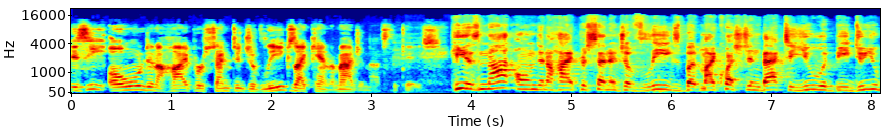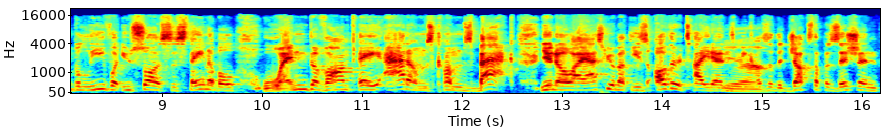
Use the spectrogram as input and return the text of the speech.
is he owned in a high percentage of leagues? I can't imagine that's the case. He is not owned in a high percentage of leagues, but my question back to you would be do you believe what you saw is sustainable when Davante Adams comes back? You know, I ask you about these other tight ends yeah. because of the juxtaposition,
